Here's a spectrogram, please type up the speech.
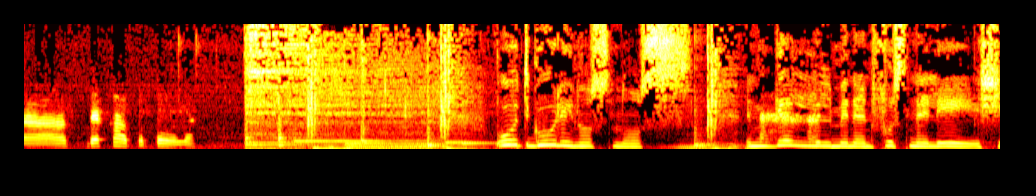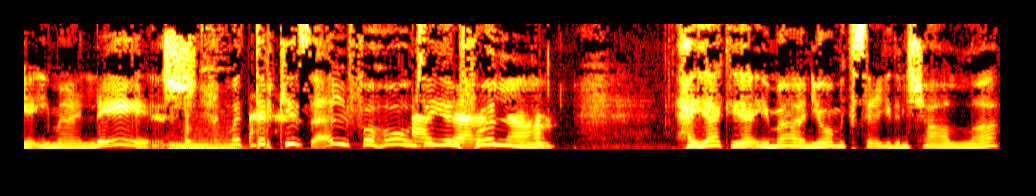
آه، أصدقاء طفولة وتقولي نص نص. نقلل من أنفسنا ليش يا إيمان؟ ليش؟ ما التركيز ألف أهو زي الفل. حياك يا إيمان يومك سعيد إن شاء الله.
